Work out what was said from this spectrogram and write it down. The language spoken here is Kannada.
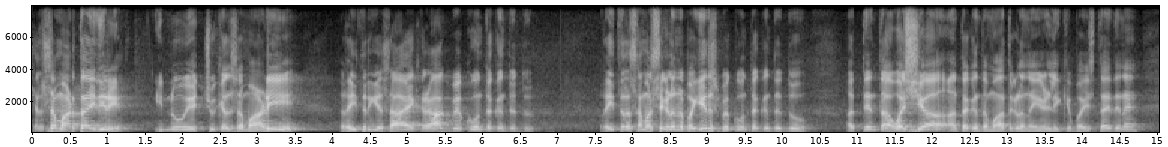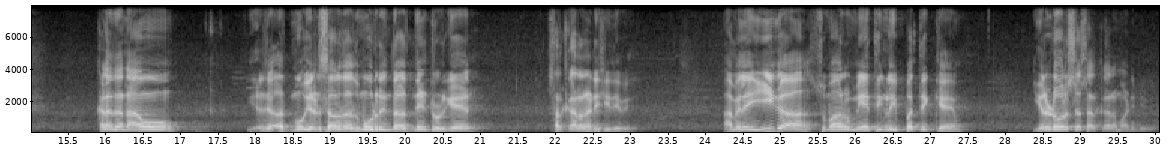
ಕೆಲಸ ಮಾಡ್ತಾ ಇದ್ದೀರಿ. ಇನ್ನೂ ಹೆಚ್ಚು ಕೆಲಸ ಮಾಡಿ ರೈತರಿಗೆ ಸಹಾಯಕರಾಗಬೇಕು ಅಂತಕ್ಕಂಥದ್ದು, ರೈತರ ಸಮಸ್ಯೆಗಳನ್ನು ಬಗೆಹರಿಸಬೇಕು ಅಂತಕ್ಕಂಥದ್ದು ಅತ್ಯಂತ ಅವಶ್ಯ ಅಂತಕ್ಕಂಥ ಮಾತುಗಳನ್ನು ಹೇಳಲಿಕ್ಕೆ ಬಯಸ್ತಾ ಇದ್ದೇನೆ. ಕಳೆದ ನಾವು ಹದಿಮೂ, ಎರಡು ಸಾವಿರದ ಹದಿಮೂರರಿಂದ ಹದಿನೆಂಟರವರೆಗೆ ಸರ್ಕಾರ ನಡೆಸಿದ್ದೀವಿ. ಆಮೇಲೆ ಈಗ ಸುಮಾರು ಮೇ ತಿಂಗಳು ಇಪ್ಪತ್ತಕ್ಕೆ ಎರಡು ವರ್ಷ ಸರ್ಕಾರ ಮಾಡಿದ್ದೀವಿ.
